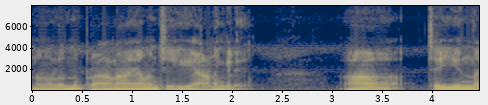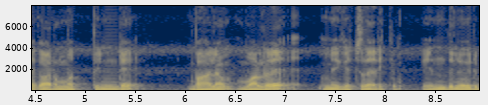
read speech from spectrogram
നമ്മളൊന്ന് പ്രാണായാമം ചെയ്യുകയാണെങ്കിൽ ആ ചെയ്യുന്ന കർമ്മത്തിന്റെ ഫലം വളരെ മികച്ചതായിരിക്കും. എന്തിനും ഒരു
